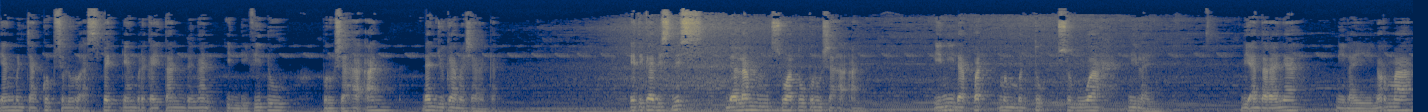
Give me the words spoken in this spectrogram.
yang mencakup seluruh aspek yang berkaitan dengan individu, perusahaan, dan juga masyarakat. Etika bisnis dalam suatu perusahaan ini dapat membentuk sebuah nilai, di antaranya nilai norma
